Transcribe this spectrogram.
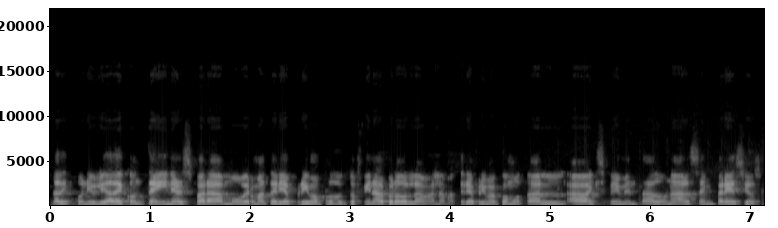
la disponibilidad de containers para mover materia prima, producto final, pero la, la materia prima como tal ha experimentado una alza en precios.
